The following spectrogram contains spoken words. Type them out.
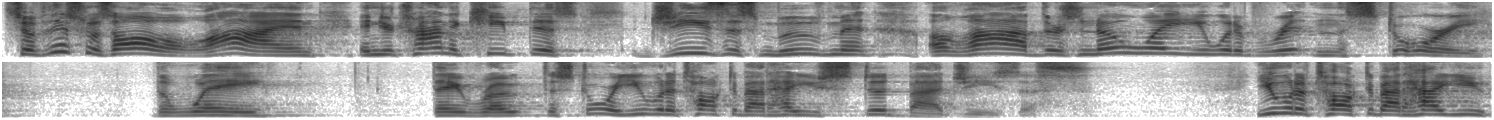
So, if this was all a lie and, and you're trying to keep this Jesus movement alive, there's no way you would have written the story the way they wrote the story. You would have talked about how you stood by Jesus. You would have talked about how you,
